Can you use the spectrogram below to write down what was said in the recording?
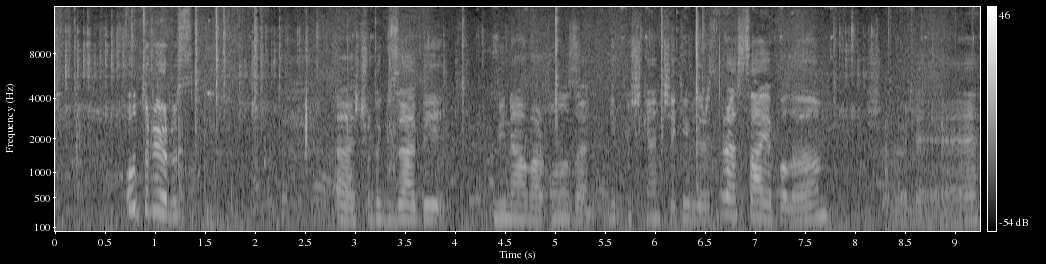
oturuyoruz. Şurada güzel bir bina var. Onu da gitmişken çekebiliriz. Biraz sağ yapalım. Şöyle. Heh.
